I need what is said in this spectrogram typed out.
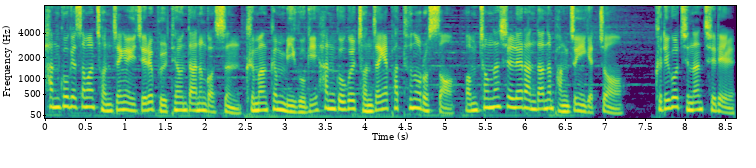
한국에서만 전쟁의 의지를 불태운다는 것은 그만큼 미국이 한국을 전쟁의 파트너로서 엄청난 신뢰를 한다는 방증이겠죠. 그리고 지난 7일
